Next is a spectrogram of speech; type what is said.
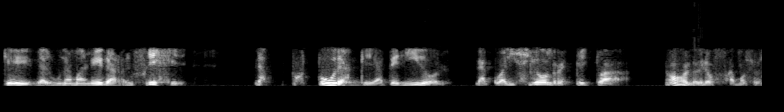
que de alguna manera refleje las posturas que ha tenido la coalición respecto a ¿no? lo de los famosos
